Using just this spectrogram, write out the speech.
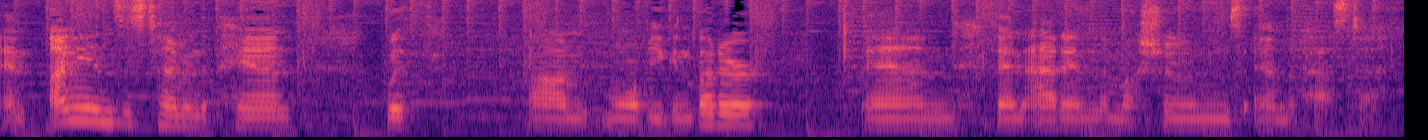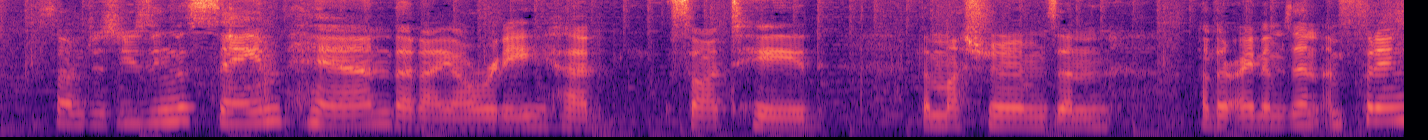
and onions this time in the pan with um, more vegan butter and then add in the mushrooms and the pasta. So I'm just using the same pan that I already had sauteed the mushrooms and other items in. I'm putting,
